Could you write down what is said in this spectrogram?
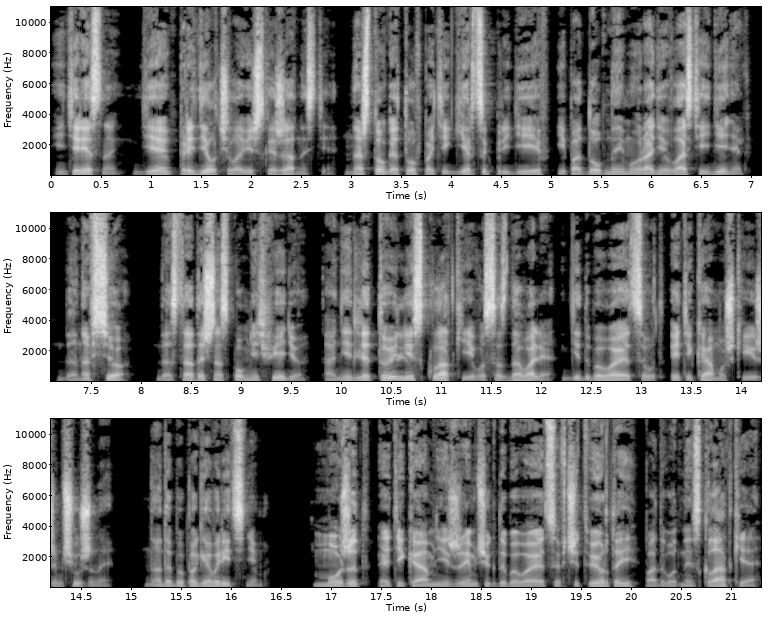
Интересно, где предел человеческой жадности? На что готов пойти герцог Придеев и подобное ему ради власти и денег? Да на все. Достаточно вспомнить Федю. Не для той ли складки его создавали, где добываются вот эти камушки и жемчужины? Надо бы поговорить с ним. «Может, эти камни и жемчуг добываются в четвертой подводной складке?»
